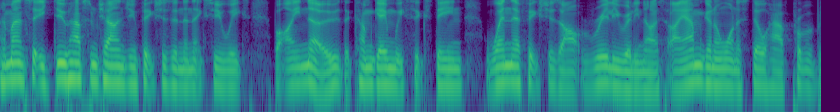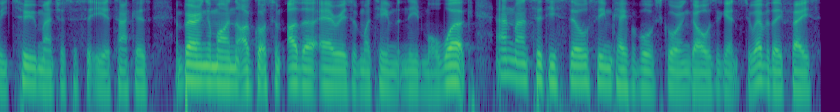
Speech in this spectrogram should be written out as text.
And Man City do have some challenging fixtures in the next few weeks, but I know that come game week 16, when their fixtures are really, really nice, I am going to want to still have probably two Manchester City attackers. And bearing in mind that I've got some other areas of my team that need more work, and Man City still seem capable of scoring goals against whoever they face,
